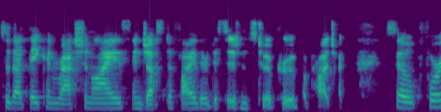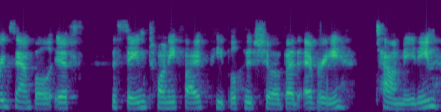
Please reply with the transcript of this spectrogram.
so that they can rationalize and justify their decisions to approve a project. So, for example, if the same 25 people who show up at every town meeting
